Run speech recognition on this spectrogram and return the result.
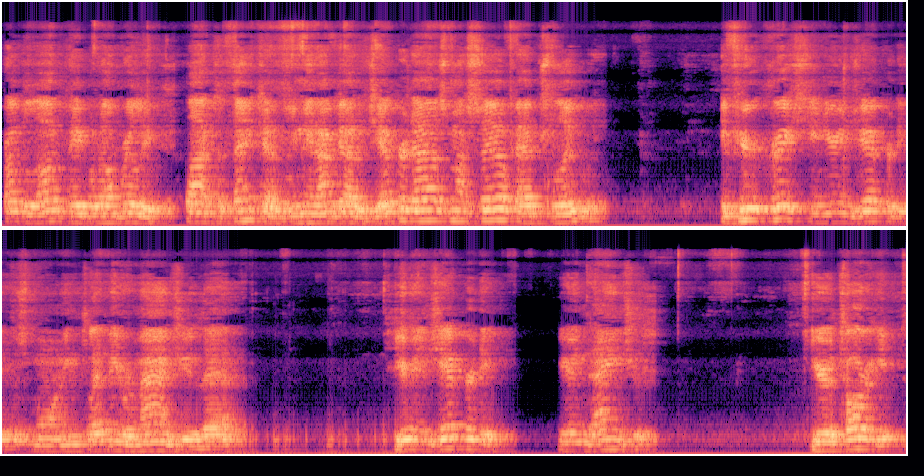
probably a lot of people don't really like to think of. it. You mean I've got to jeopardize myself? Absolutely. If you're a Christian, you're in jeopardy this morning. Let me remind you that. You're in jeopardy. You're in danger. You're a target.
